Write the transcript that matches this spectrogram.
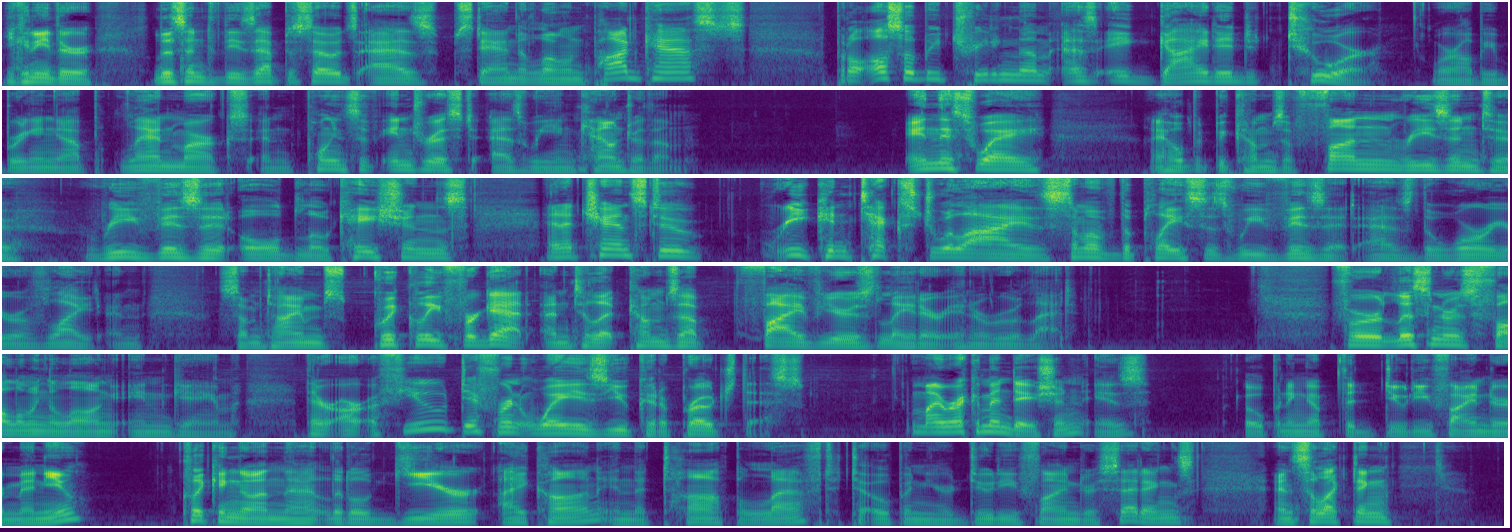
You can either listen to these episodes as standalone podcasts, but I'll also be treating them as a guided tour where I'll be bringing up landmarks and points of interest as we encounter them. In this way, I hope it becomes a fun reason to revisit old locations and a chance to recontextualize some of the places we visit as the Warrior of Light and sometimes quickly forget until it comes up five years later in a roulette. For listeners following along in game, there are a few different ways you could approach this. My recommendation is opening up the Duty Finder menu, clicking on that little gear icon in the top left to open your Duty Finder settings, and selecting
